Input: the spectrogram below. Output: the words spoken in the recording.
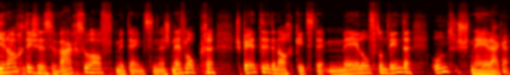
Die Nacht ist es wechselhaft mit einzelnen Schneeflocken. Später in der Nacht gibt es mehr Luft und Winde und Schneeregen.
